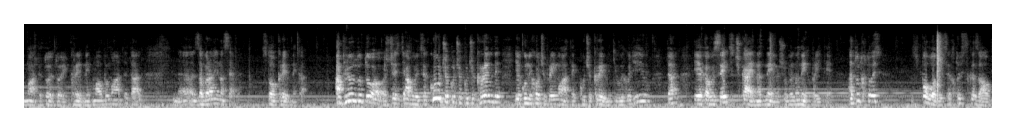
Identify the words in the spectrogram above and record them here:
мати, той той кривдник мав би мати, так? Е, забирає на себе з того кривдника. А плюс до того ще стягується куча, куча, куча кривди, яку не хоче приймати куча кривдників лиходіїв, так? і яка висить чекає над ними, щоб на них прийти. А тут хтось спогодився, хтось сказав,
